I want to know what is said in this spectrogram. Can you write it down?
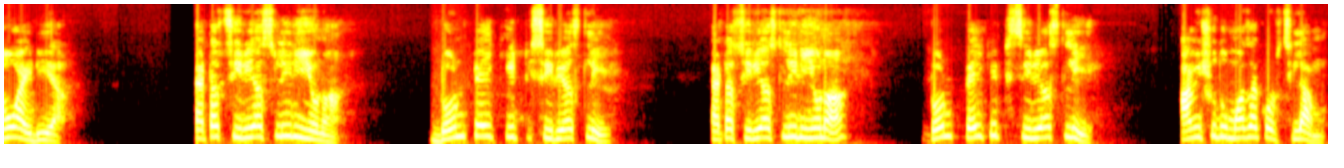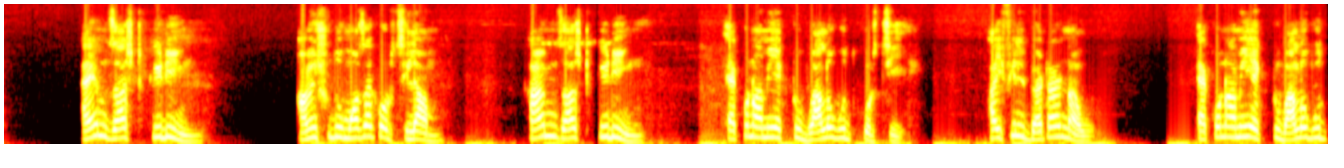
নো আইডিয়া এটা সিরিয়াসলি নিও না। ডোন্ট টেক ইট সিরিয়াসলি এটা সিরিয়াসলি নিও না। ডোন্ট টেক ইট সিরিয়াসলি আমি শুধু মজা করছিলাম। আই এম জাস্ট কিডিং আমি শুধু মজা করছিলাম। আই এম জাস্ট কিডিং এখন আমি একটু ভালো বোধ করছি। আই ফিল বেটার নাও এখন আমি একটু ভালো বোধ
